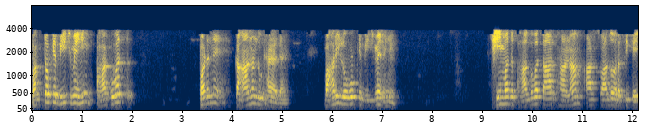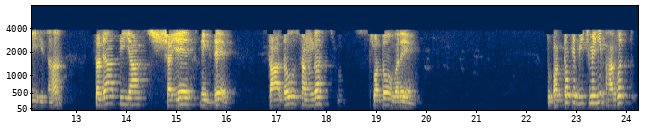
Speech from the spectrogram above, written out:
भक्तों के बीच में ही भागवत पढ़ने का आनंद उठाया जाए। बाहरी लोगों के बीच में नहीं। श्रीमद भागवतार्थानाम आस्वादो रसिक सह सजातीयाशये स्निग्धे, साधो संग स्वतो वरे। तो भक्तों के बीच में ही भागवत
